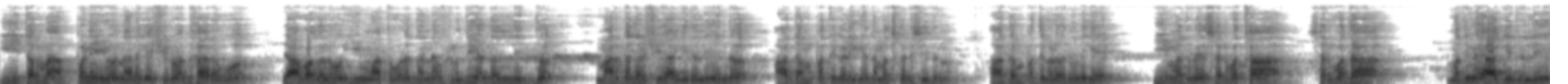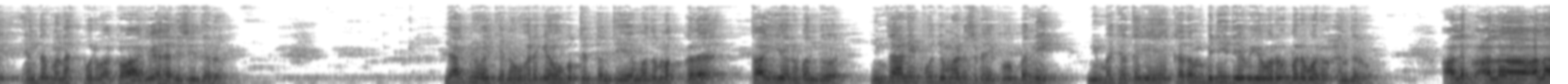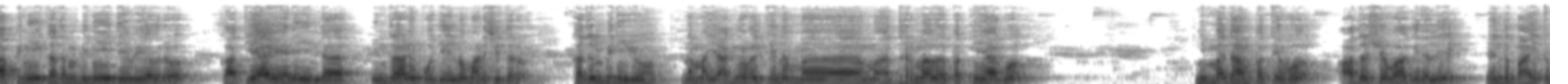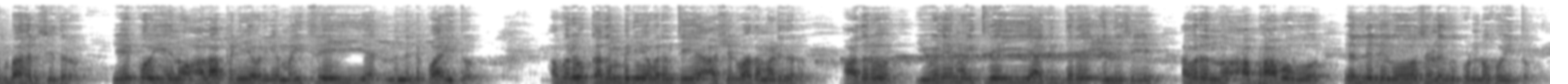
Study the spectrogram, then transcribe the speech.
ಈ ತಮ್ಮ ಅಪ್ಪಣೆಯು ನನಗೆ ಶಿರೋಧಾರವು, ಯಾವಾಗಲೂ ಈ ಮಾತುಗಳು ನನ್ನ ಹೃದಯದಲ್ಲಿದ್ದು ಮಾರ್ಗದರ್ಶಿಯಾಗಿರಲಿ ಎಂದು ಆ ದಂಪತಿಗಳಿಗೆ ನಮಸ್ಕರಿಸಿದನು. ಆ ದಂಪತಿಗಳು, ನಿನಗೆ ಈ ಮದುವೆ ಸರ್ವಥಾ, ಸರ್ವದಾ ಮದುವೆ ಆಗಿರಲಿ ಎಂದು ಮನಃಪೂರ್ವಕವಾಗಿ ಹರಿಸಿದರು. ಯಾಜ್ಞವಲ್ಕ್ಯನು ಹೊರಗೆ ಹೋಗುತ್ತಿದ್ದಂತೆಯೇ ಮದುಮಕ್ಕಳ ತಾಯಿಯರು ಬಂದು ಇಂದ್ರಾಣಿ ಪೂಜೆ ಮಾಡಿಸಬೇಕು, ಬನ್ನಿ. ನಿಮ್ಮ ಜೊತೆಗೆ ಕದಂಬಿನಿ ದೇವಿಯವರು ಬರುವರು ಎಂದರು. ಆಲಪ ಅಲ ಆಲಾಪಿನಿ ಕದಂಬಿನಿ ದೇವಿಯವರು ಕಾತ್ಯಾಯನಿಯಿಂದ ಇಂದ್ರಾಣಿ ಪೂಜೆಯನ್ನು ಮಾಡಿಸಿದರು. ಕದಂಬಿನಿಯು ನಮ್ಮ ಯಾಜ್ಞವಲ್ಕ್ಯನ ಧರ್ಮ ಪತ್ನಿಯಾಗೂ. ನಿಮ್ಮ ದಾಂಪತ್ಯವು ಆದರ್ಶವಾಗಿರಲಿ ಎಂದು ಬಾಯಿ ತುಂಬ ಹರಿಸಿದರು. ಏಕೋ ಏನೋ ಆಲಾಪಿನಿಯವರಿಗೆ ಮೈತ್ರೇಯಿಯ ನೆನಪಾಯಿತು. ಅವರು ಕದಂಬಿನಿಯವರಂತೆಯೇ ಆಶೀರ್ವಾದ ಮಾಡಿದರು. ಆದರೂ ಇವಳೆ ಮೈತ್ರೇಯಿಯಾಗಿದ್ದರೆ ಎನ್ನಿಸಿ ಅವರನ್ನು ಆ ಭಾವವು ಎಲ್ಲೆಲ್ಲಿಗೋ ಸೆಳೆದುಕೊಂಡು ಹೋಯಿತು.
